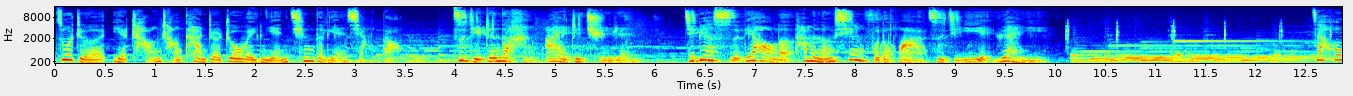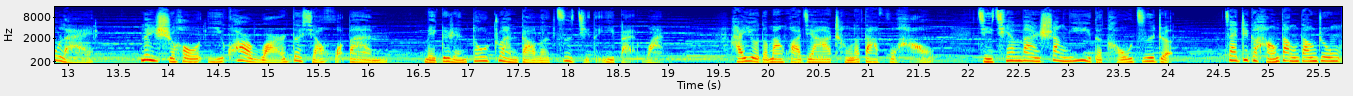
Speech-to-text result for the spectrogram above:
作者也常常看着周围年轻的脸，想到自己真的很爱这群人，即便死掉了，他们能幸福的话，自己也愿意。再后来，那时候一块玩的小伙伴，每个人都赚到了自己的一百万，还有的漫画家成了大富豪，几千万上亿的投资者，在这个行当当中，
